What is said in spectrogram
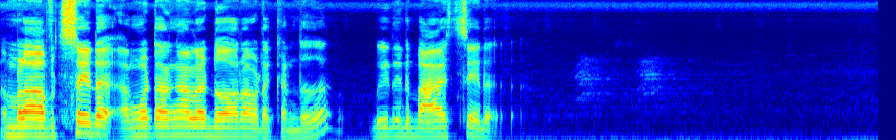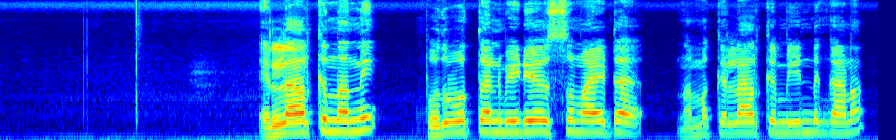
നമ്മൾ ഔട്ട് സൈഡ് അങ്ങോട്ട് ഇറങ്ങാനുള്ള ഡോർ അവിടെ കണ്ടത്. വീടിന്റെ ബാക്ക് സൈഡ് എല്ലാവർക്കും നന്ദി. പുതുപുത്തൻ വീഡിയോസുമായിട്ട് നമുക്കെല്ലാവർക്കും വീണ്ടും കാണാം.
